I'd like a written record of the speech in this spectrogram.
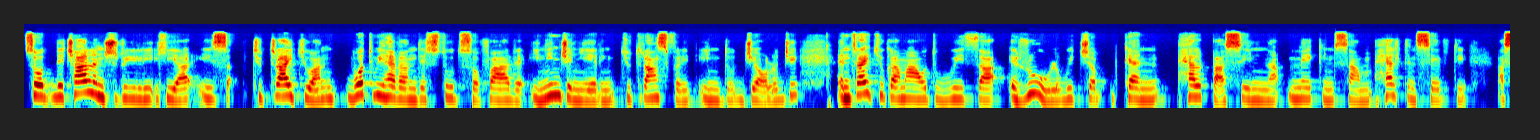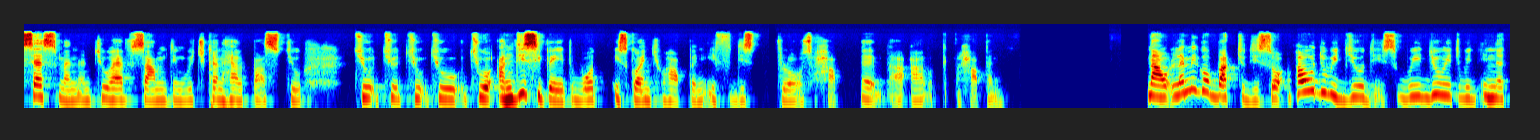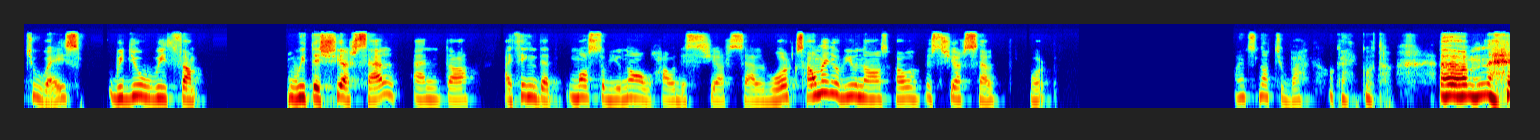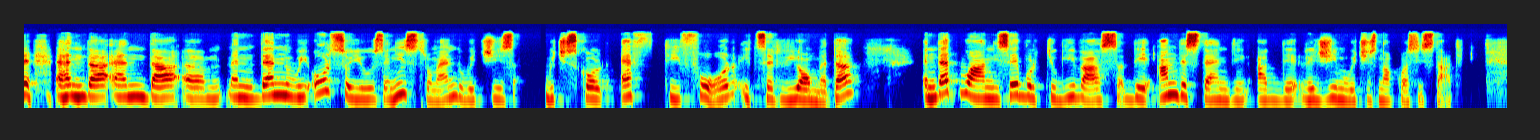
so the challenge really here is to try to, what we have understood so far in engineering, to transfer it into geology and try to come out with uh, a rule which uh, can help us in uh, making some health and safety assessment and to have something which can help us to, to, to, to, to, to anticipate what is going to happen if these flows hap uh, happen. Now, let me go back to this. So how do we do this? We do it with, in two ways. We do with, um, with a shear cell. And uh, I think that most of you know how the shear cell works. How many of you know how the shear cell works? Oh, it's not too bad. Okay, good. Um, and uh, and uh, um, and then we also use an instrument which is which is called FT4. It's a rheometer. And that one is able to give us the understanding of the regime, which is not quasi-static.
